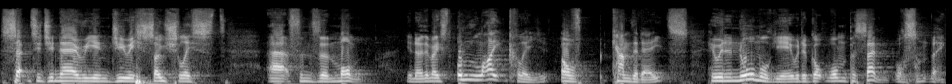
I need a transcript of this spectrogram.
septuagenarian Jewish socialist uh, from Vermont. You know, the most unlikely of candidates who, in a normal year, would have got one percent or something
